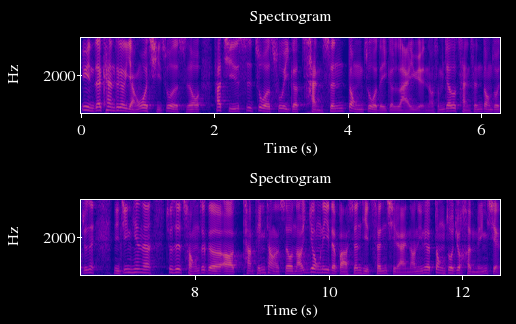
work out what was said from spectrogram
因为你在看这个仰卧起坐的时候，它其实是做出一个产生动作的一个来源哦。什么叫做产生动作？就是你今天呢，就是从这个呃躺平躺的时候，然后用力的把身体撑起来，然后你那个动作就很明显、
